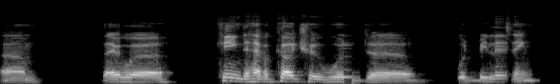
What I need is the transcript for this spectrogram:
Um, they were keen to have a coach who would uh, would be listening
